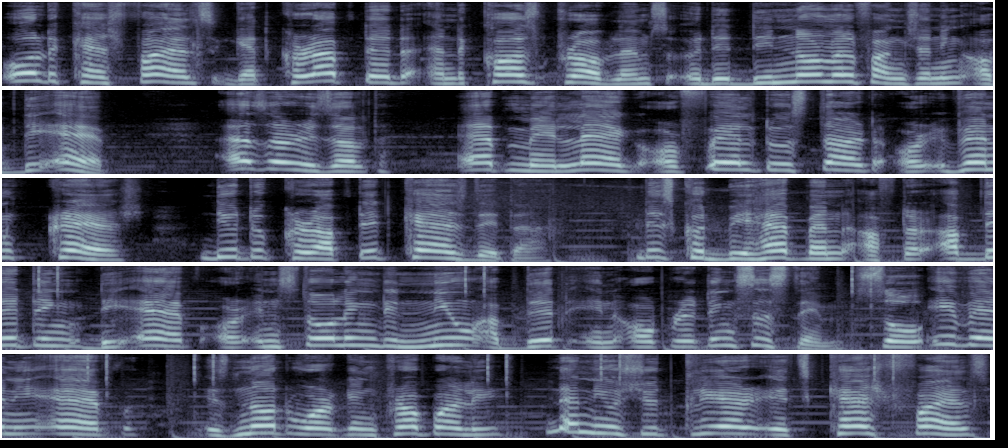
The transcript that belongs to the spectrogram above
old cache files get corrupted and cause problems with the normal functioning of the app. As a result, app may lag or fail to start or even crash due to corrupted cache data. This could be happen after updating the app or installing the new update in operating system. So if any app is not working properly, then you should clear its cache files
